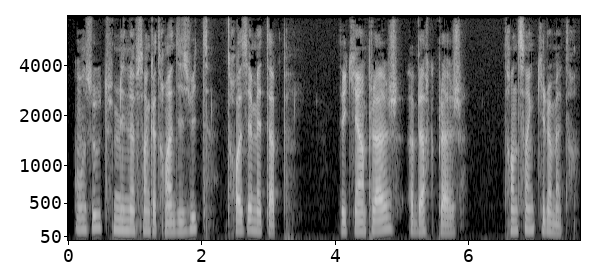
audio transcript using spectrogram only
« 11 août 1998, troisième étape. Desquiens-Plage à Berck-Plage, 35 km.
